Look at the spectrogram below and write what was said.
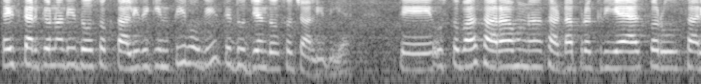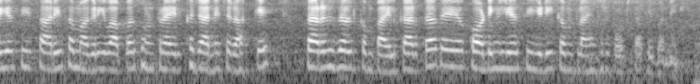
ਤੇ ਇਸ ਕਰਕੇ ਉਹਨਾਂ ਦੀ 241 ਦੀ ਗਿਣਤੀ ਹੋ ਗਈ ਤੇ ਦੂਜੇ ਦੀ 240 ਦੀ ਹੈ। ਤੇ ਉਸ ਤੋਂ ਬਾਅਦ ਸਾਰਾ ਹੁਣ ਸਾਡਾ ਪ੍ਰਕਿਰਿਆ ਐਸ ਪਰ ਰੂਲ ਸਾਰੀ ਅਸੀਂ ਸਾਰੀ ਸਮੱਗਰੀ ਵਾਪਸ ਹੁਣ ਟਰਾਇਲ ਖਜ਼ਾਨੇ 'ਚ ਰੱਖ ਕੇ ਸਾਰਾ ਰਿਜ਼ਲਟ ਕੰਪਾਈਲ ਕਰਤਾ ਤੇ ਅਕੋਰਡਿੰਗਲੀ ਅਸੀਂ ਜਿਹੜੀ ਕੰਪਲਾਈਂਸ ਰਿਪੋਰਟ ਸਾਡੀ ਬਣੇਗੀ।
